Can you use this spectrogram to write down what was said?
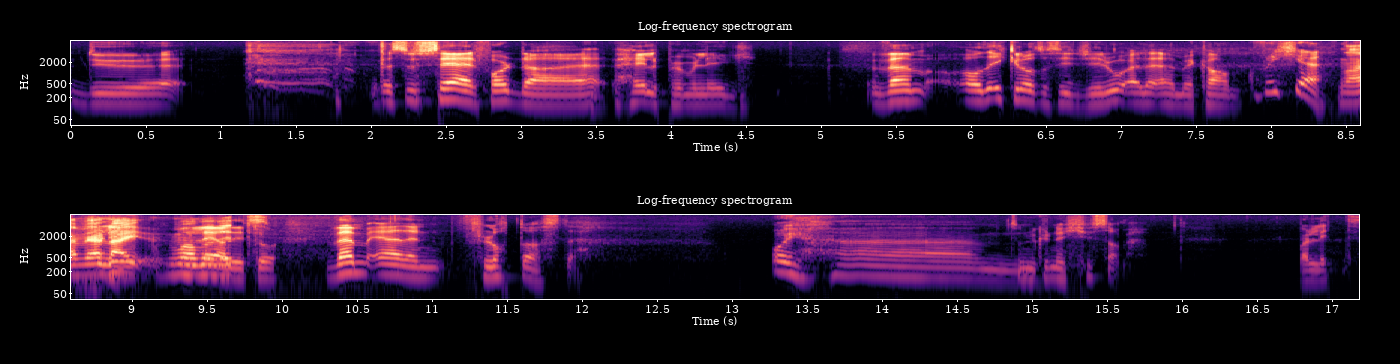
du Hvis du ser for deg hele Premier League hvem, Og det er ikke lov til å si Giro eller Amerikan. Hvorfor ikke? Nei, vi er lei. Vi må ha de to. Hvem er den flotteste Oi uh, som du kunne kyssa med? Bare litt.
